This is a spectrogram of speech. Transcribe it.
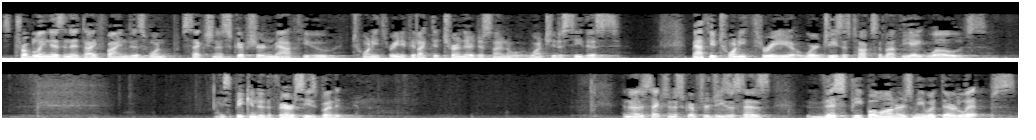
It's troubling, isn't it? I find this one section of Scripture in Matthew 23, and if you'd like to turn there, just I want you to see this. Matthew 23, where Jesus talks about the eight woes. He's speaking to the Pharisees, but another section of Scripture, Jesus says, This people honors me with their lips,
